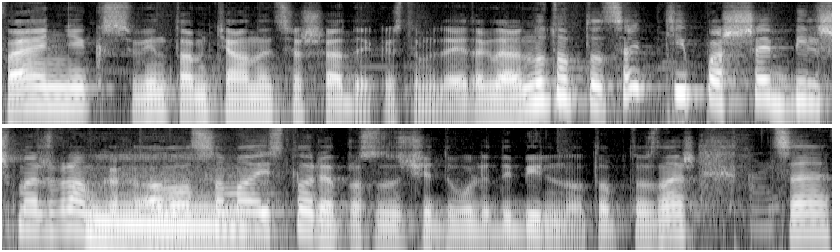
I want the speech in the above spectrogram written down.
Фенікс, він там тянеться ще до якихось там людей і так далі. Ну тобто, це типа ще більш-менш в рамках, mm. але сама історія просто звучить доволі дебільно. Тобто, знаєш, це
